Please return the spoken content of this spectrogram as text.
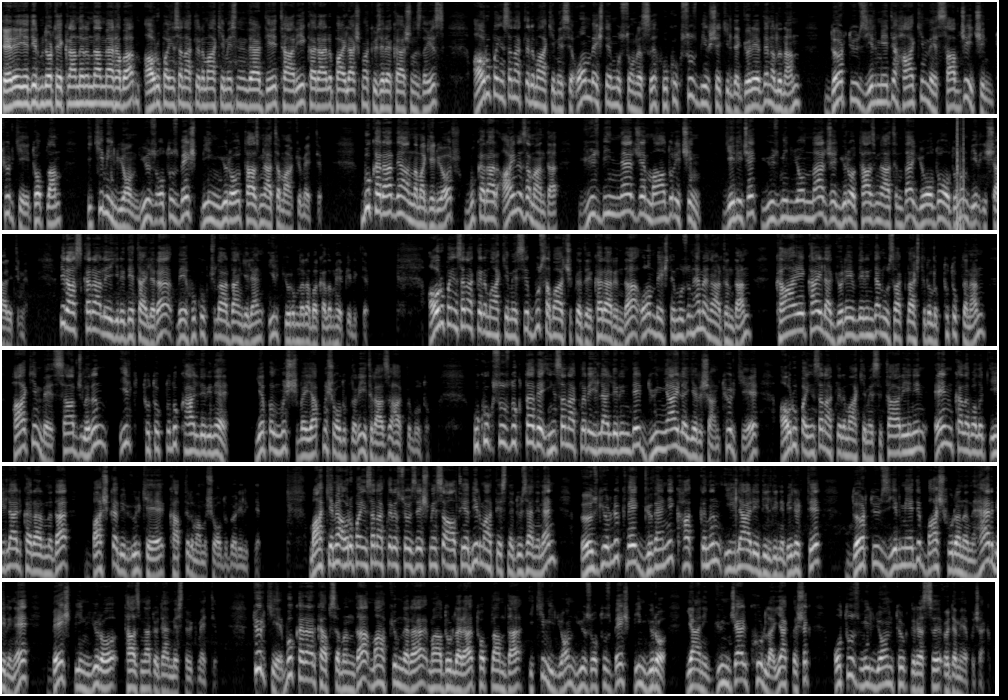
TR724 ekranlarından merhaba. Avrupa İnsan Hakları Mahkemesi'nin verdiği tarihi kararı paylaşmak üzere karşınızdayız. Avrupa İnsan Hakları Mahkemesi 15 Temmuz sonrası hukuksuz bir şekilde görevden alınan 427 hakim ve savcı için Türkiye'yi toplam 2 milyon 135 bin euro tazminata mahkum etti. Bu karar ne anlama geliyor? Bu karar aynı zamanda yüz binlerce mağdur için gelecek yüz milyonlarca euro tazminatında yolda olduğunun bir işareti mi? Biraz kararla ilgili detaylara ve hukukçulardan gelen ilk yorumlara bakalım hep birlikte. Avrupa İnsan Hakları Mahkemesi bu sabah açıkladığı kararında 15 Temmuz'un hemen ardından KHK ile görevlerinden uzaklaştırılıp tutuklanan hakim ve savcıların ilk tutukluluk hallerine yapılmış ve yapmış oldukları itirazı haklı buldu. Hukuksuzlukta ve insan hakları ihlallerinde dünyayla yarışan Türkiye, Avrupa İnsan Hakları Mahkemesi tarihinin en kalabalık ihlal kararını da başka bir ülkeye kaptırmamış oldu böylelikle. Mahkeme Avrupa İnsan Hakları Sözleşmesi 6'ya 1 maddesinde düzenlenen özgürlük ve güvenlik hakkının ihlal edildiğini belirtti. 427 başvuranın her birine 5000 euro tazminat ödenmesine hükmetti. Türkiye bu karar kapsamında mahkumlara, mağdurlara toplamda 2 milyon 135 bin euro yani güncel kurla yaklaşık 30 milyon Türk lirası ödeme yapacak.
